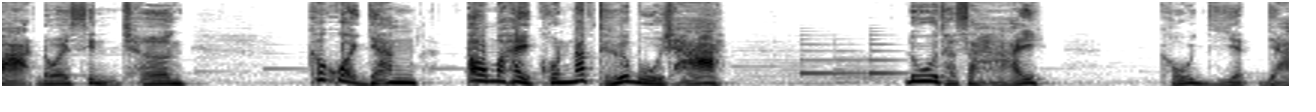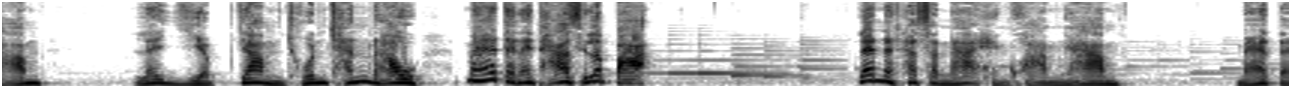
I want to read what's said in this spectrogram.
ปะโดยสิ้นเชิง เขาก็ยังเอามาให้คนนับถือบูชา ดูเถอะสหาย เขาเหยียดหยาม และเหยียบย่ำชนชั้นเรา แม้แต่ในทางศิลปะ และในทัศนะแห่งความงาม แม้แต่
